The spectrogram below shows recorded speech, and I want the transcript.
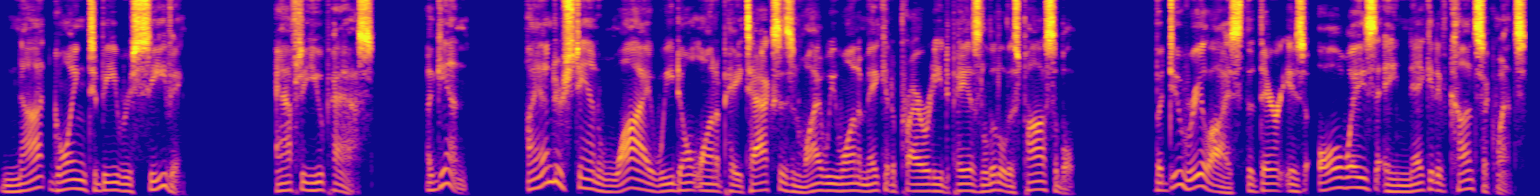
not going to be receiving after you pass. Again, I understand why we don't want to pay taxes and why we want to make it a priority to pay as little as possible. But do realize that there is always a negative consequence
